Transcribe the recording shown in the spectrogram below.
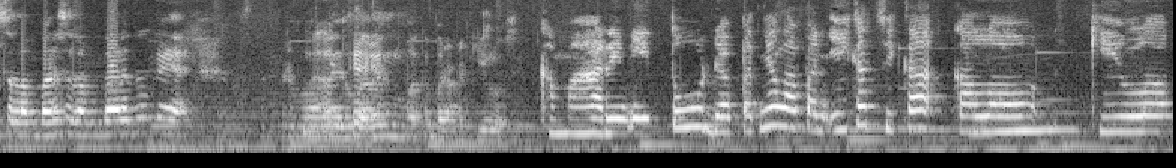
selembar-selembar tuh kayak. Buatnya berapa kilo sih? kemarin itu dapatnya 8 ikat sih kak kalau kilo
